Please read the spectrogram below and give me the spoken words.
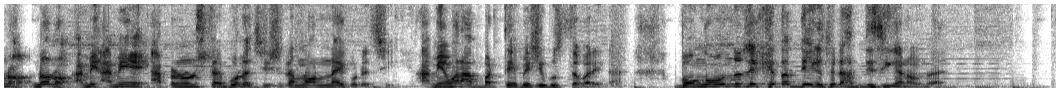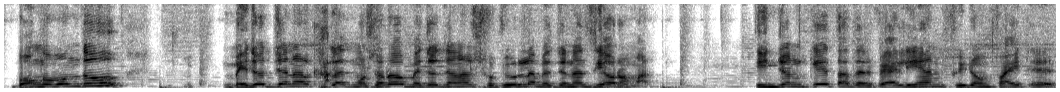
না, না, না, না, আমি আমি আপনার অনুষ্ঠানে বলেছি সেটা আমরা অন্যায় করেছি। আমি আমার আব্বার থেকে বেশি বুঝতে পারি না। বঙ্গবন্ধু যে খেতাব দিয়ে গেছে এটা হাত দিছি কেন আমরা? Bangabandhu major general Khaled Mosharraf major general Shafiullah major general Ziaur Rahman তিনজনকে তাদের ভ্যালিয়ান ফ্রিডম ফাইটের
